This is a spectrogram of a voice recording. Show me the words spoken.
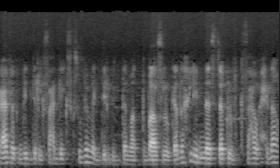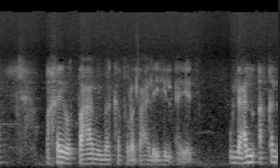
عافاك ملي دير القصعة ديال الكسكسو ما دير قدام الطباصل وكذا. خلي الناس تاكل في قصعة وحدة وخير الطعام ما كثرت عليه الأيادي ولا على الأقل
